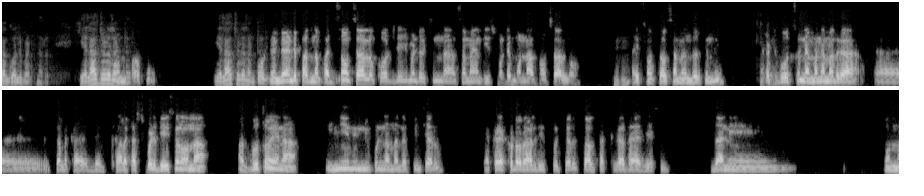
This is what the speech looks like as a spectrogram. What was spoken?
గగ్గోలు పెడుతున్నారు. ఎలా చూడాలంటారు? ఎలా చూడాలంటారు? ఒకటి పది సంవత్సరాల్లో కోర్టు జడ్జిమెంట్ వచ్చిన సమయం తీసుకుంటే మూడు నాలుగు సంవత్సరాల్లో ఐదు సంవత్సరాల సమయం దొరికింది. కట్టుకోవచ్చు నెమ్మది నెమ్మదిగా ఆ, చాలా చాలా కష్టపడి దేశంలో ఉన్న అద్భుతమైన ఇంజనీరింగ్ నిపుణులందరిని రప్పించారు. ఎక్కడెక్కడో రాళ్ళు తీసుకొచ్చారు చాలా చక్కగా తయారు చేసి దాన్ని మొన్న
